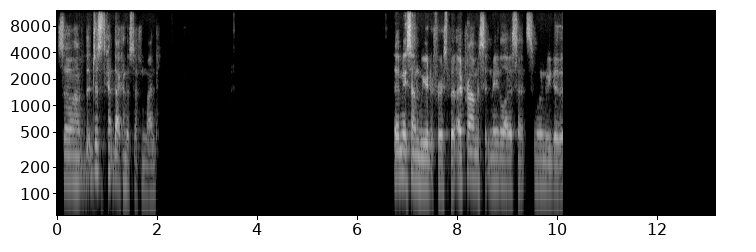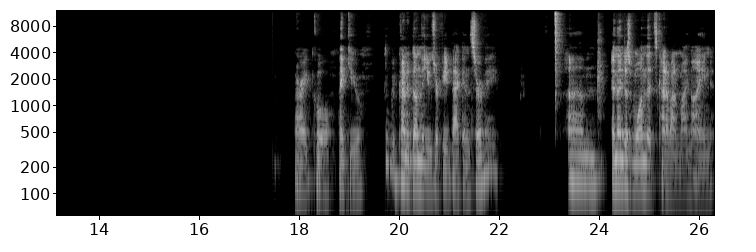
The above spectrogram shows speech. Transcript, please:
So uh, just that kind of stuff in mind. That may sound weird at first, but I promise it made a lot of sense when we did it. All right, cool. Thank you. We've kind of done the user feedback and survey. Um, and then just one that's kind of on my mind.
